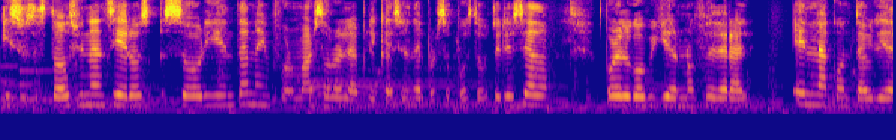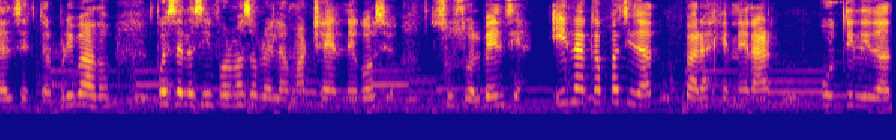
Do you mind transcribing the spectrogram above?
y sus estados financieros se orientan a informar sobre la aplicación del presupuesto autorizado por el gobierno federal en la contabilidad del sector privado, pues se les informa sobre la marcha del negocio, su solvencia y la capacidad para generar utilidad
